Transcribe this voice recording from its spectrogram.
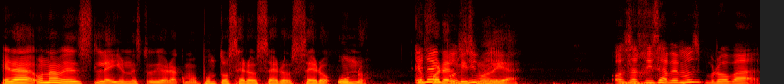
era, una vez leí un estudio, era como punto .0001, que Era fuera el mismo día. O sea, si sabemos proba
